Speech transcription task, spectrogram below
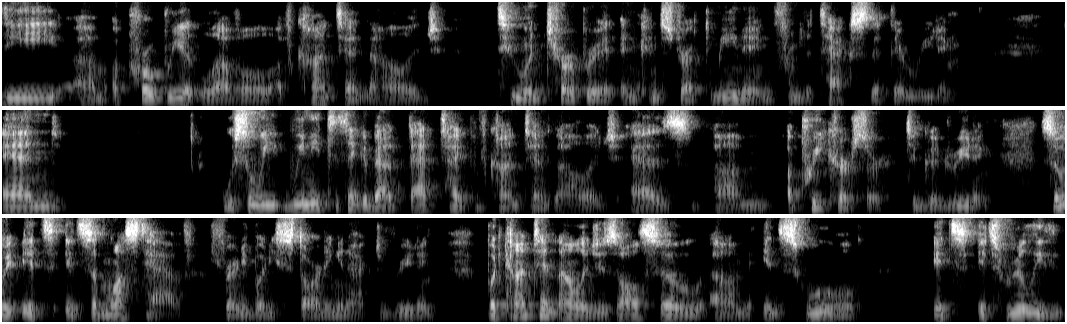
the um, appropriate level of content knowledge to interpret and construct meaning from the text that they're reading. And so we, we need to think about that type of content knowledge as um, a precursor to good reading. So it, it's, it's a must have for anybody starting an active reading. But content knowledge is also um, in school it's it's really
